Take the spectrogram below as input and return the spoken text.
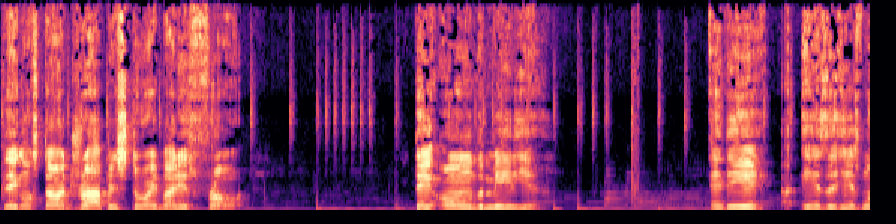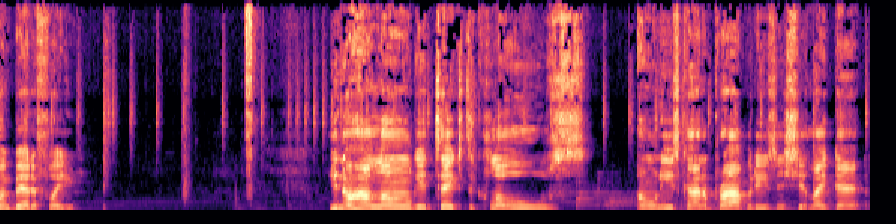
They're gonna start dropping stories about his fraud. They own the media. And then uh, here's a, here's one better for you. You know how long it takes to close on these kind of properties and shit like that?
